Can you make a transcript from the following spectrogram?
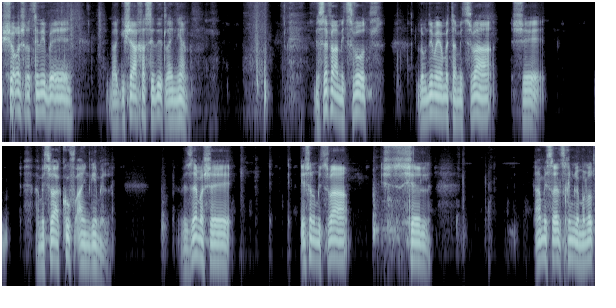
שורש רציני ב, בגישה החסידית לעניין. בספר המצוות לומדים היום את המצווה שהמצווה קע"ג, וזה מה שיש לנו מצווה של עם ישראל צריכים למנות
